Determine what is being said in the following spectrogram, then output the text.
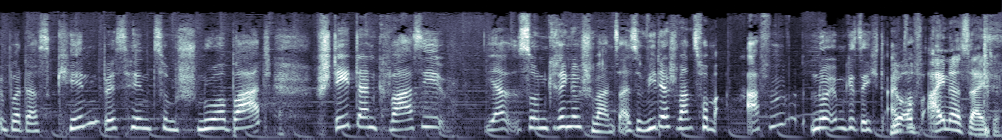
über das Kinn bis hin zum Schnurrbart steht dann quasi ja, so ein Kringelschwanz. Also wie der Schwanz vom Affen, nur im Gesicht. Nur Einfach auf einer Seite.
